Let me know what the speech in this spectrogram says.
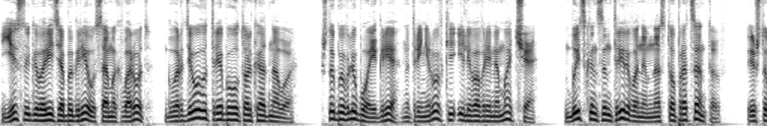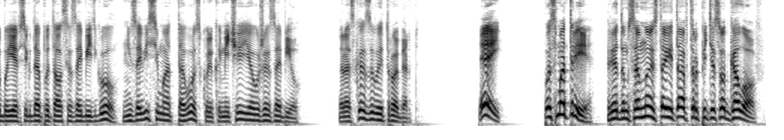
Если говорить об игре у самых ворот, Гвардиола требовал только одного – чтобы в любой игре, на тренировке или во время матча, быть сконцентрированным на 100%, и чтобы я всегда пытался забить гол, независимо от того, сколько мячей я уже забил. Рассказывает Роберт. «Эй, посмотри, рядом со мной стоит автор 500 голов.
